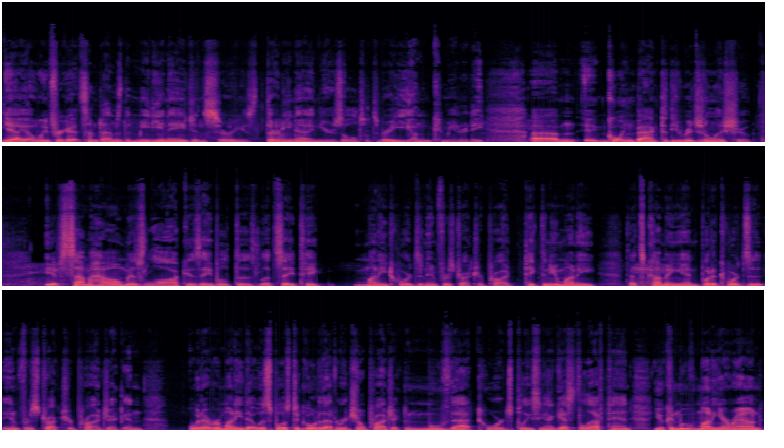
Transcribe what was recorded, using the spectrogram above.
Yeah, we forget sometimes the median age in Surrey is 39 years old, so it's a very young community. Um, going back to the original issue, if somehow Ms. Locke is able to, let's say, take money towards an infrastructure project, take the new money that's coming in, put it towards an infrastructure project, and whatever money that was supposed to go to that original project and move that towards policing. I guess the left hand, you can move money around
